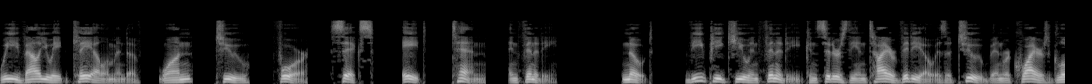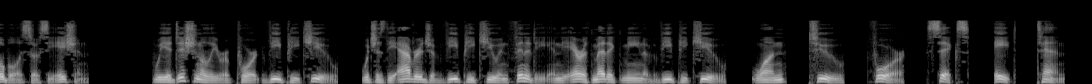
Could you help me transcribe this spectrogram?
we evaluate k element of 1, 2, 4, 6, 8, 10, infinity. Note, VPQ infinity considers the entire video as a tube and requires global association. We additionally report VPQ, which is the average of VPQ infinity and the arithmetic mean of VPQ 1, 2, 4, 6, 8, 10.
